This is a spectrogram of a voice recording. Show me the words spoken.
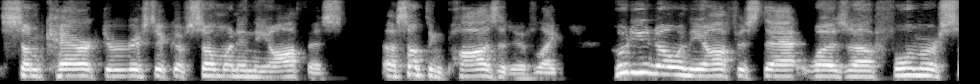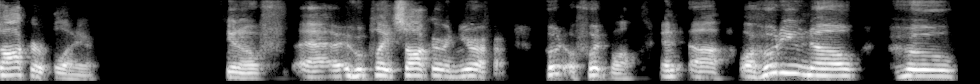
some characteristic of someone in the office, uh, something positive, like who do you know in the office that was a former soccer player, you know, uh, who played soccer in Europe, who, football, and uh, or who do you know who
